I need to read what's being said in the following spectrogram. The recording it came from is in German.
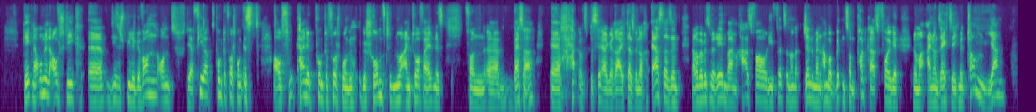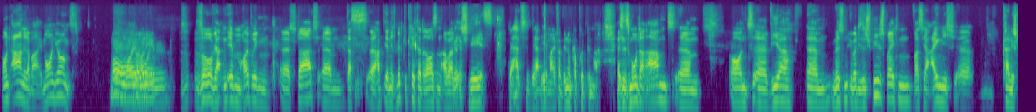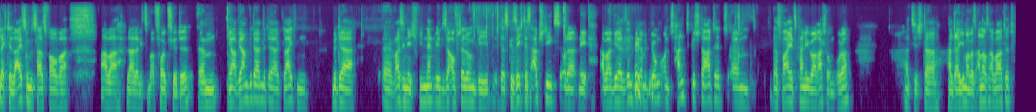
Gegner um den Aufstieg äh, diese Spiele gewonnen und der vier Punkte Vorsprung ist auf keine Punkte Vorsprung geschrumpft, nur ein Torverhältnis von äh, besser äh, hat uns bisher gereicht, dass wir noch Erster sind. Darüber müssen wir reden beim HSV, die 1400 Gentlemen Hamburg bitten zum Podcast Folge Nummer 61 mit Tom, Jan und Arne dabei. Moin Jungs. Moin, moin, moin. moin. So, wir hatten eben einen holprigen äh, Start. Ähm, das äh, habt ihr nicht mitgekriegt da draußen, aber der Schnee ist, der hat, der hat hier meine Verbindung kaputt gemacht. Es ist Montagabend ähm, und äh, wir ähm, müssen über dieses Spiel sprechen, was ja eigentlich äh, keine schlechte Leistung des HSV war, aber leider nicht zum Erfolg führte. Ähm, ja, wir haben wieder mit der gleichen, mit der äh, weiß ich nicht, wie nennen wir diese Aufstellung, die, das Gesicht des Abstiegs oder nee, aber wir sind wieder mit Jung und Hand gestartet. Ähm, das war jetzt keine Überraschung, oder? Hat sich da, hat da jemand was anderes erwartet?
